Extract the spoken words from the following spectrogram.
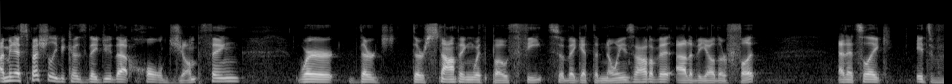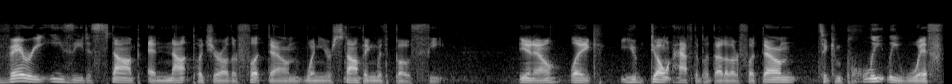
I mean, especially because they do that whole jump thing where they're they're stomping with both feet so they get the noise out of it out of the other foot. And it's like it's very easy to stomp and not put your other foot down when you're stomping with both feet. You know, like you don't have to put that other foot down to completely whiff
